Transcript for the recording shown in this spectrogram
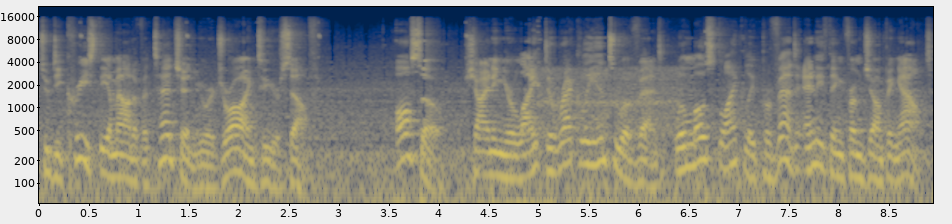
to decrease the amount of attention you are drawing to yourself. Also, shining your light directly into a vent will most likely prevent anything from jumping out.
